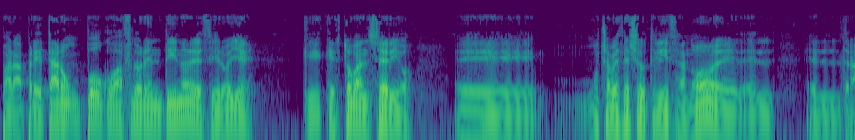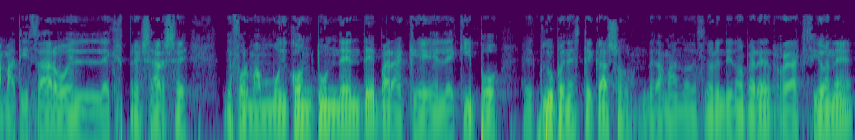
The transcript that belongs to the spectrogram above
para apretar un poco a Florentino y decir, oye, que, esto va en serio. Eh, muchas veces se utiliza, ¿no? El- el dramatizar o el expresarse de forma muy contundente para que el equipo, el club en este caso, de la mano de Florentino Pérez, reaccione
